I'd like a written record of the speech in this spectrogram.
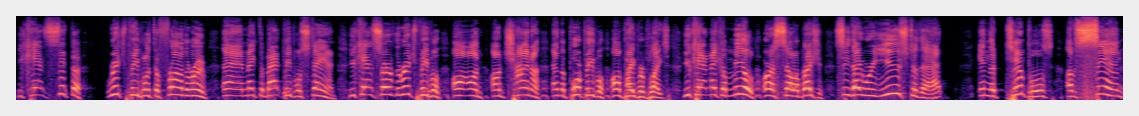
You can't sit the rich people at the front of the room and make the back people stand. You can't serve the rich people on, on, on china and the poor people on paper plates. You can't make a meal or a celebration. See, they were used to that in the temples of sin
